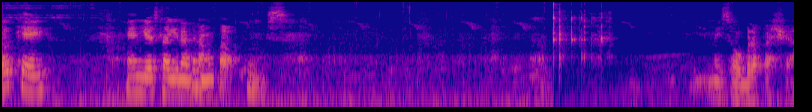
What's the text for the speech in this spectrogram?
Okay. Ayan guys, lagyan natin ng toppings. May sobra pa siya.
